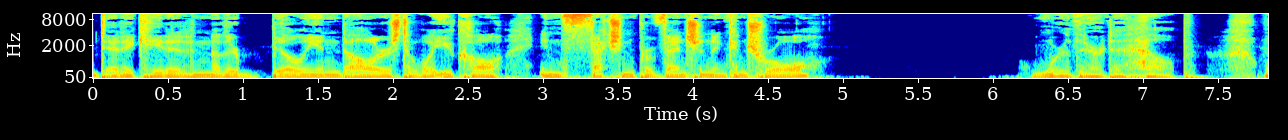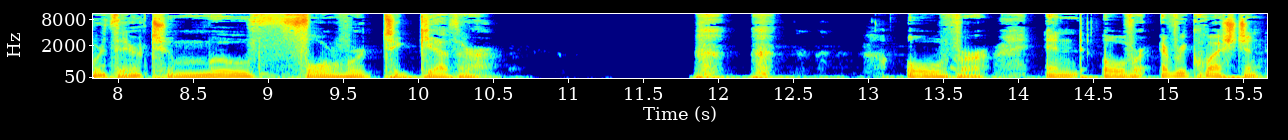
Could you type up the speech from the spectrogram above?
dedicated another billion dollars to what you call infection prevention and control? We're there to help. We're there to move forward together over and over. Every question.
